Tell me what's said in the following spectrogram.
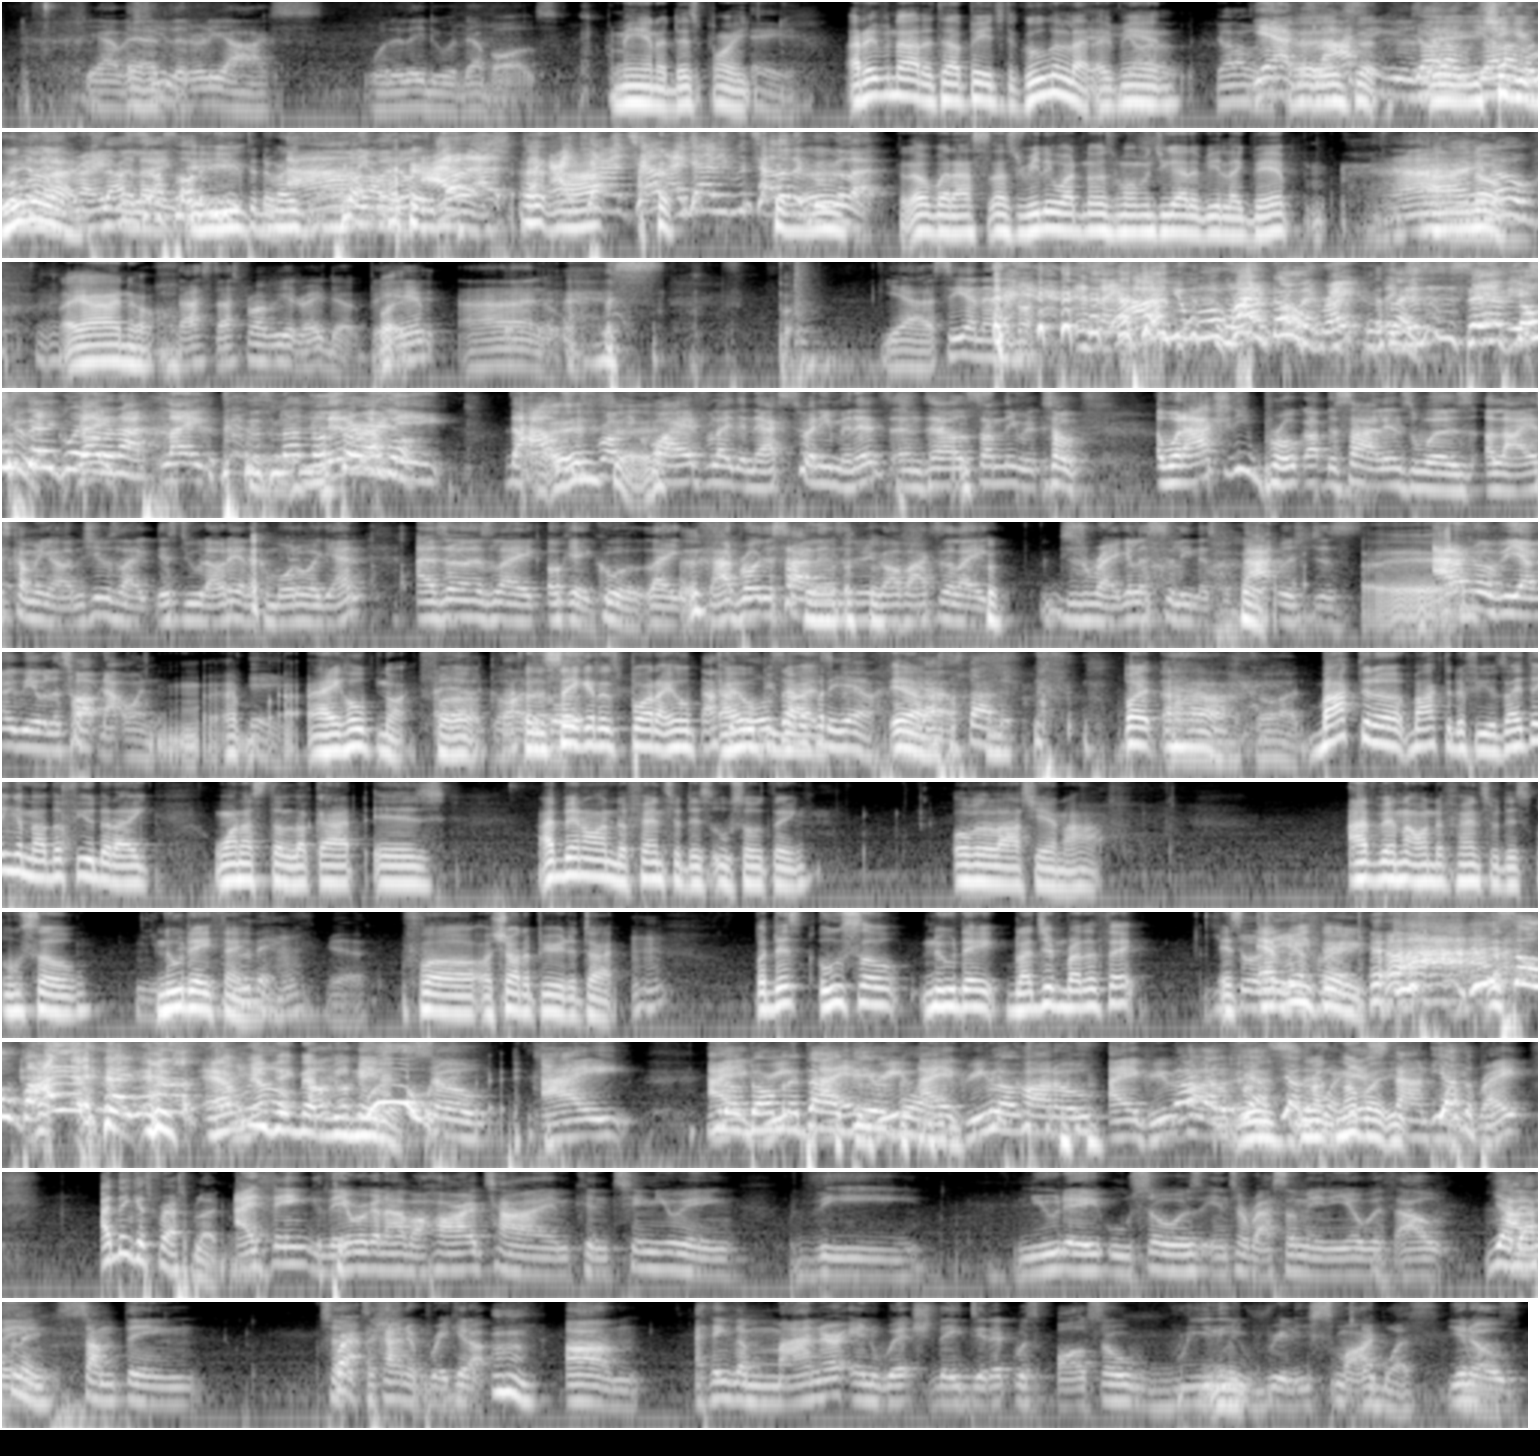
Yeah, but Yeah. she literally asks, "What do they do with their balls?" I mean, at this point, Hey. I don't even know how to tell Paige to Google that. I mean, Y'all Yeah, because Uh, last it's week you was y'all like, have- she y'all can Google good that. right? That's, But that's all you You- need to know. like- I don't even know. I don't. match. I, I Uh, can't tell. I can't even tell her to Google that. no, but that's that's really one of those moments you gotta be like, babe. I I know. know. Like I know. that's that's probably it right there, But- babe. I know. It's- Yeah, see, and then it's like, it's like how do you move on Right, no. from it, right? Like, like, this is the same there's no segue like, out of that. Like, There's not no literally, the house is probably uh, quiet for like the next twenty minutes until something. So, what actually broke up the silence was Elias coming out, and she was like, "This dude out here in a kimono again." And so was like, okay, cool. Like that broke the silence, and we got back to like just regular silliness. But that was just, I don't know if we ever be able to top that one. I hope not. For Yeah, God. for the the sake of the sport, I hope That's I hope goal you guys. for the year. Yeah. That's the standard. But uh, God. back to the back to the feuds. I think another feud that I want us to look at is I've been on the fence with this Uso thing over the last year and a half. I've been on the fence with this Uso New Day thing New thing. Yeah. for a shorter period of time. Mm-hmm. But this Uso New Day Bludgeon Brother thing is totally here for everything. it. It's so biased. It's everything No, that we okay, needed. So I. I know, agree, I agree. I agree with know- Kato. I agree with No, yeah, from, he has a It's- no, this but- He standpoint, right? I think it's fresh blood. I think they were gonna have a hard time continuing the New Day Usos into WrestleMania without Yeah, having definitely. something to, to kind of break it up. Mm-hmm. Um, I think the manner in which they did it was also really, really smart. It was. You It know, was.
